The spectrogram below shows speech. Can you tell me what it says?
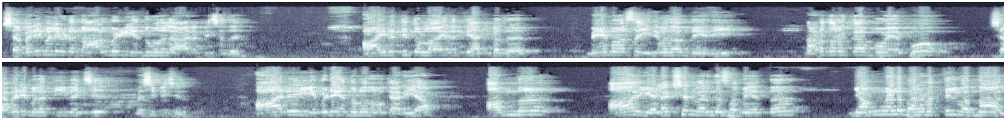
ശബരിമലയുടെ നാൾ വഴി എന്നു മുതൽ ആരംഭിച്ചത് ആയിരത്തി തൊള്ളായിരത്തി അൻപത് മെയ് മാസം ഇരുപതാം തീയതി നട തുറക്കാൻ പോയപ്പോ ശബരിമല തീ വെച്ച് നശിപ്പിച്ചിരുന്നു. ആര് എവിടെ എന്നുള്ളത് നമുക്കറിയാം. അന്ന് ആ എലക്ഷൻ വരുന്ന സമയത്ത് ഞങ്ങൾ ഭരണത്തിൽ വന്നാൽ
